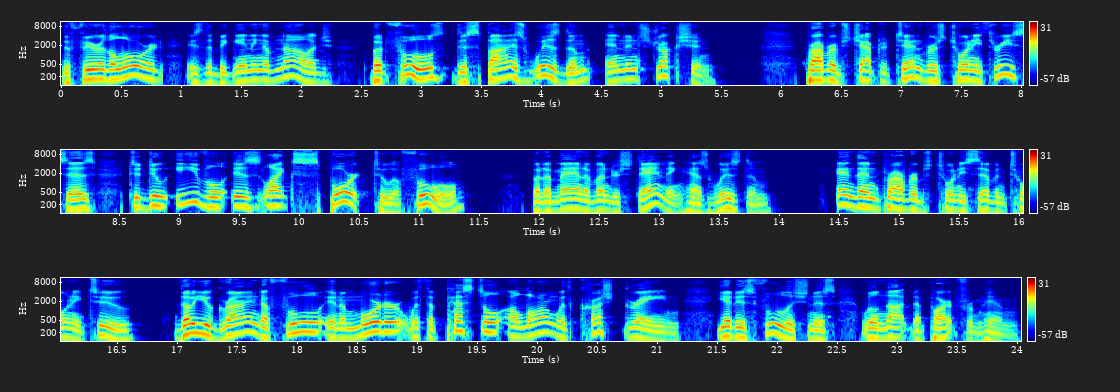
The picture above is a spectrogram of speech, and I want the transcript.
The fear of the Lord is the beginning of knowledge, but fools despise wisdom and instruction. Proverbs chapter 10 verse 23 says, "To do evil is like sport to a fool, but a man of understanding has wisdom." And then Proverbs 27:22, Though you grind a fool in a mortar with a pestle along with crushed grain, yet his foolishness will not depart from him.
